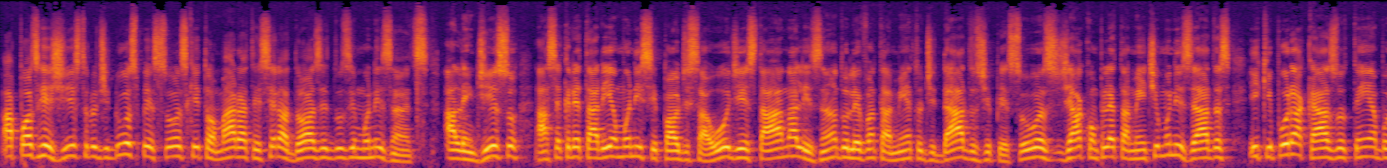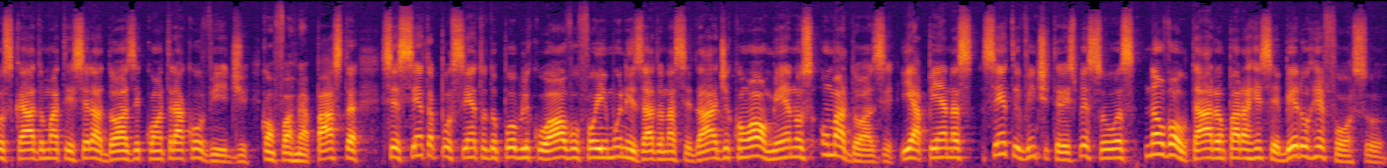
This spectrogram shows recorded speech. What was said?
após registro de duas pessoas que tomaram a terceira dose dos imunizantes. Além disso, a Secretaria Municipal de Saúde está analisando levantamento de dados de pessoas já completamente imunizadas e que por acaso tenha buscado uma terceira dose contra a Covid. Conforme a pasta, 60% do público-alvo foi imunizado na cidade com ao menos uma dose e apenas 123 pessoas não voltaram para receber o reforço.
